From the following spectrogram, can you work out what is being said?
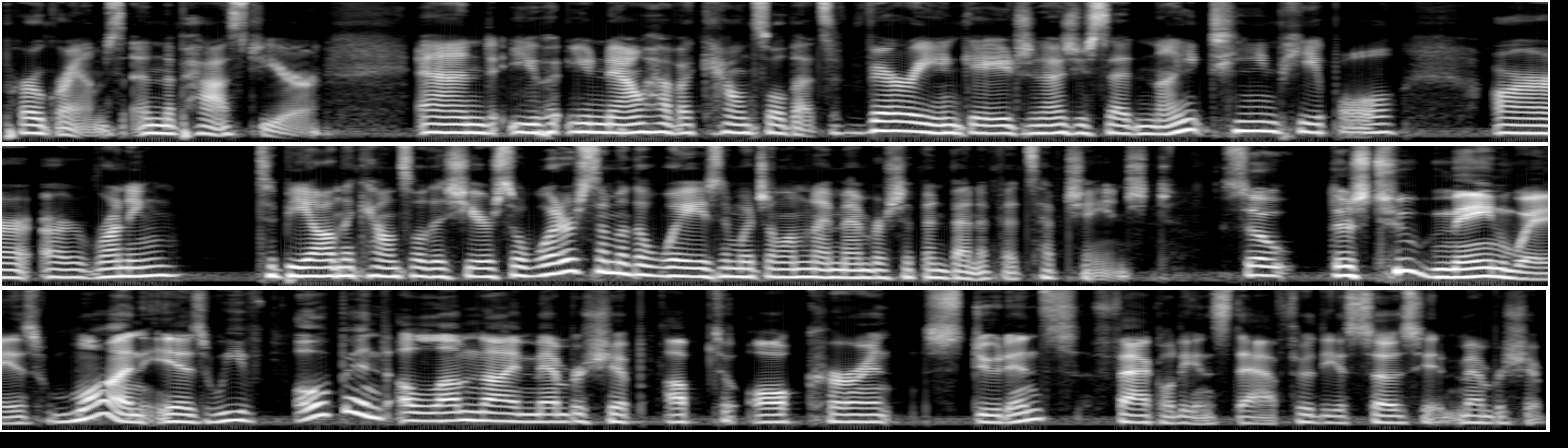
programs in the past year. And you you now have a council that's very engaged. And as you said, 19 people are are running to be on the council this year. So what are some of the ways in which alumni membership and benefits have changed? So there's two main ways. One is we've opened alumni membership up to all current students, faculty, and staff through the associate membership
